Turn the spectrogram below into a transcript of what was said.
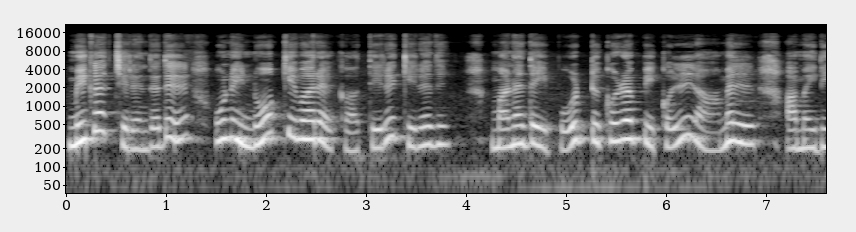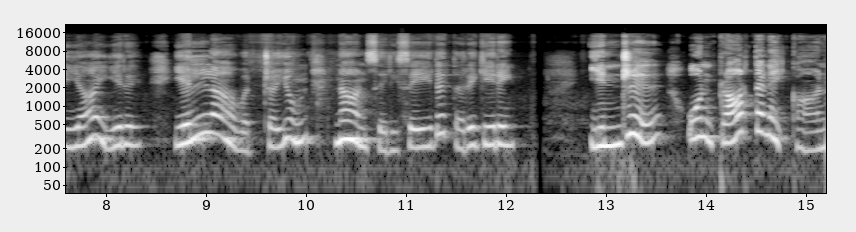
மிகச் சிறந்தது உன்னை நோக்கி வர காத்திருக்கிறது. மனதை போட்டு குழப்பி கொள்ளாமல் அமைதியாயிரு எல்லாவற்றையும் நான் சரி செய்து தருகிறேன். இன்று உன் பிரார்த்தனைக்கான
